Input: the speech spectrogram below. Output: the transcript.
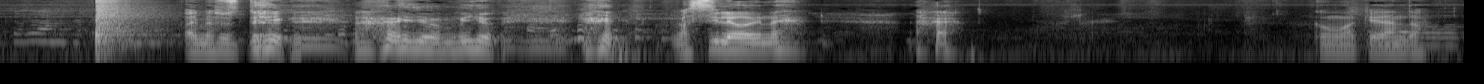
Entonces vamos a poner Ay, me asusté. Ay, Dios mío. Así le voy a... ¿Cómo va quedando?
